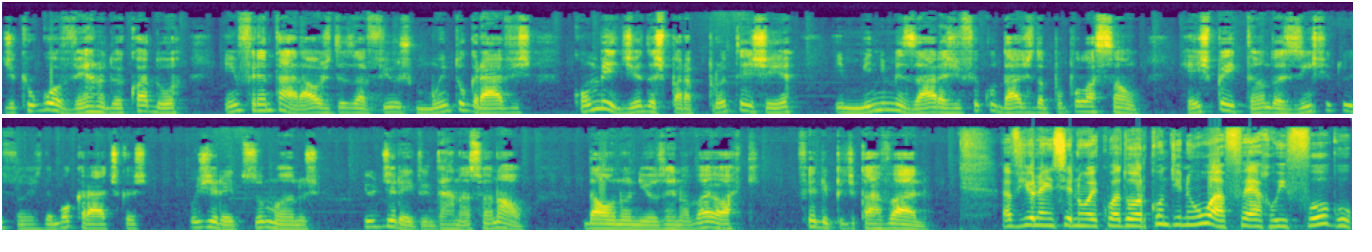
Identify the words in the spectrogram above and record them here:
de que o governo do Equador enfrentará os desafios muito graves com medidas para proteger e minimizar as dificuldades da população, respeitando as instituições democráticas, os direitos humanos e o direito internacional. Da ONU News em Nova York, Felipe de Carvalho. A violência no Equador continua a ferro e fogo.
